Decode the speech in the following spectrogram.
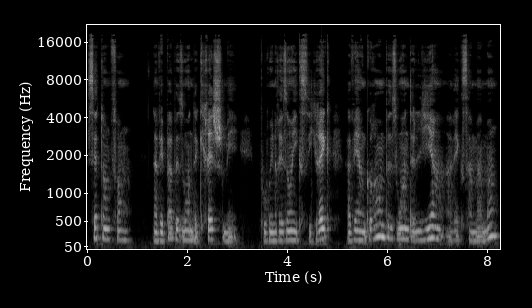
cet enfant n'avait pas besoin de crèche, mais pour une raison XY, avait un grand besoin de lien avec sa maman,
